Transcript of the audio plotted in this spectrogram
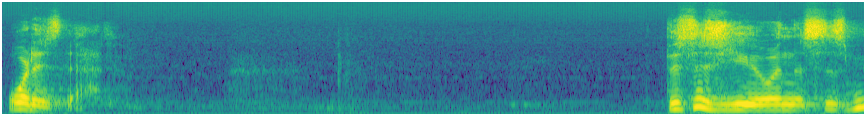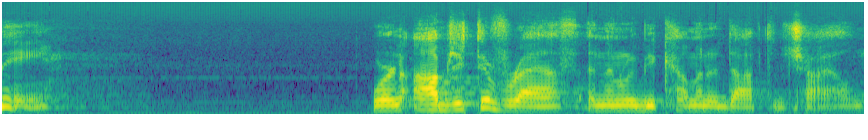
What is that? This is you, and this is me. We're an object of wrath, and then we become an adopted child.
